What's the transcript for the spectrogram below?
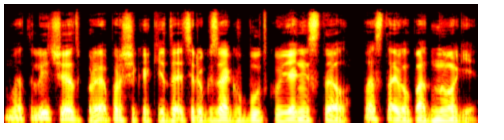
В отличие от прапорщика, кидать рюкзак в будку я не стал, поставил под ноги.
